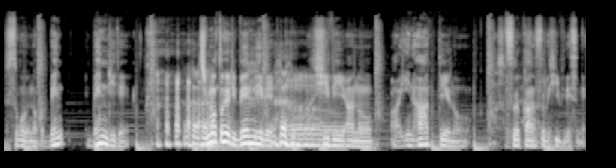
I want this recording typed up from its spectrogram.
すごいなんか便便利で 地元より便利で日々あのあいいなっていうのを痛感する日々ですね。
